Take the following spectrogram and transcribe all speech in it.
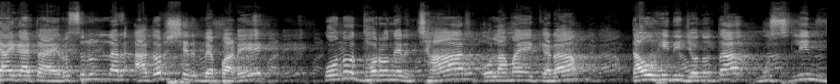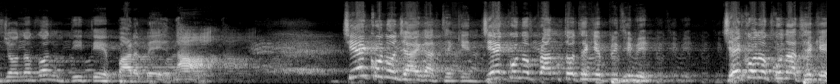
জায়গাটায় রসুল্লাহর আদর্শের ব্যাপারে কোন ধরনের ছাড় ওলামায়ে কেরাম তাওহিদি জনতা, মুসলিম জনগণ দিতে পারবে না। যে কোনো জায়গা থেকে, যে কোনো প্রান্ত থেকে পৃথিবীর, যে কোনো কোনা থেকে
